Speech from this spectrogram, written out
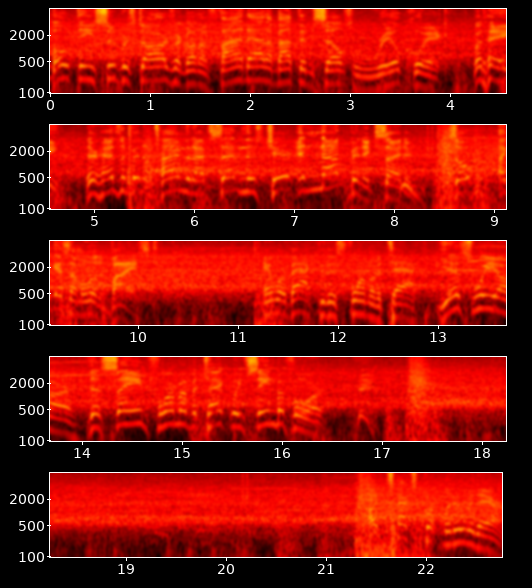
Both these superstars are going to find out about themselves real quick. But hey, there hasn't been a time that I've sat in this chair and not been excited. So I guess I'm a little biased. And we're back to this form of attack. Yes, we are. The same form of attack we've seen before. A textbook maneuver there.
